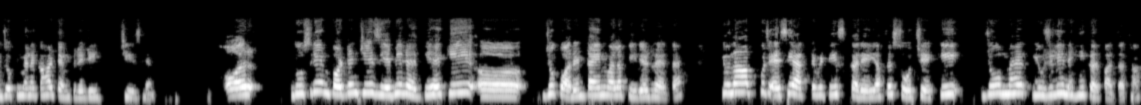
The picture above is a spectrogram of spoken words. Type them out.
जो कि मैंने कहा टेम्परेरी चीज़ है। और दूसरी इम्पोर्टेंट चीज़ ये भी रहती है कि जो क्वारंटाइन वाला पीरियड रहता है, क्यों ना आप कुछ ऐसी एक्टिविटीज़ करें या फिर सोचे कि जो मैं यूजुअली नहीं कर पाता था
